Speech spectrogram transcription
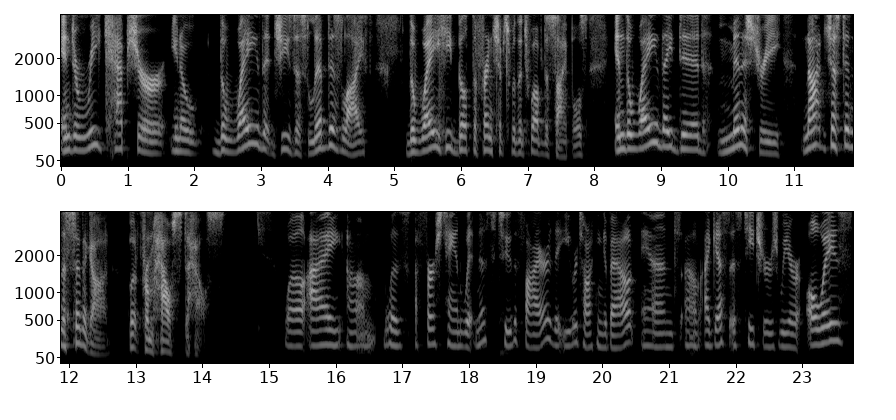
and to recapture, you know, the way that Jesus lived his life, the way he built the friendships with the 12 disciples, and the way they did ministry, not just in the synagogue, but from house to house. Well, I um, was a firsthand witness to the fire that you were talking about. And um, I guess as teachers, we are always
